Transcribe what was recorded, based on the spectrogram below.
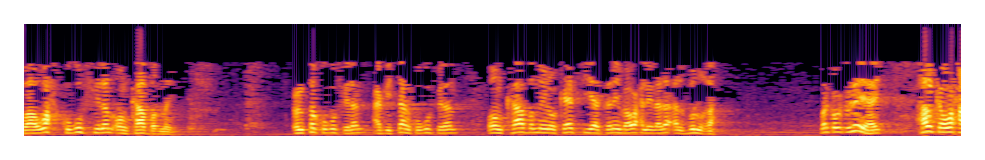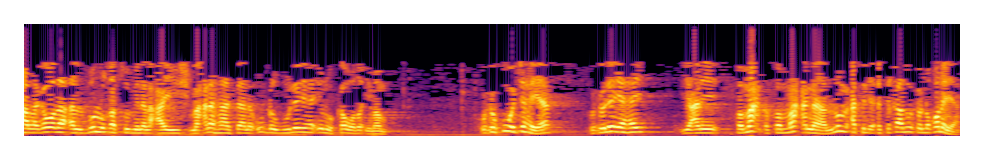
waa wax kugu filan oon kaa badnayn. Cunto kugu filan cabitaan kugu filan oon kaa badnayn oo kaa siyaadsanayn baa waxaa la yidhahdaa albulga marka wuxuu leeyahay halka waxaa laga wadaa albulqatu min alcaysh macnahaasaana u dhow buu leeyahay inuu ka wado imaamku wuxuu ku wajahayaa wuxuu leeyahay yani famacnaa lumcat alictiqaad wuxuu noqonayaa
